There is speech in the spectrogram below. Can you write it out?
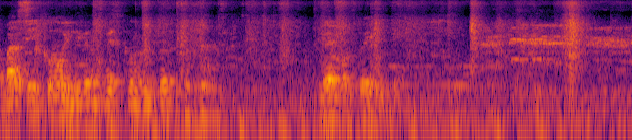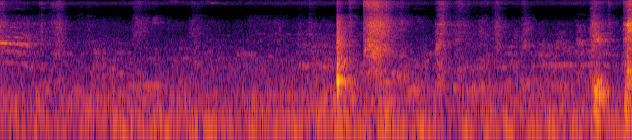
Tabasi ko, hindi ka nang best ko dito. Kaya mo to hindi. Fifty.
